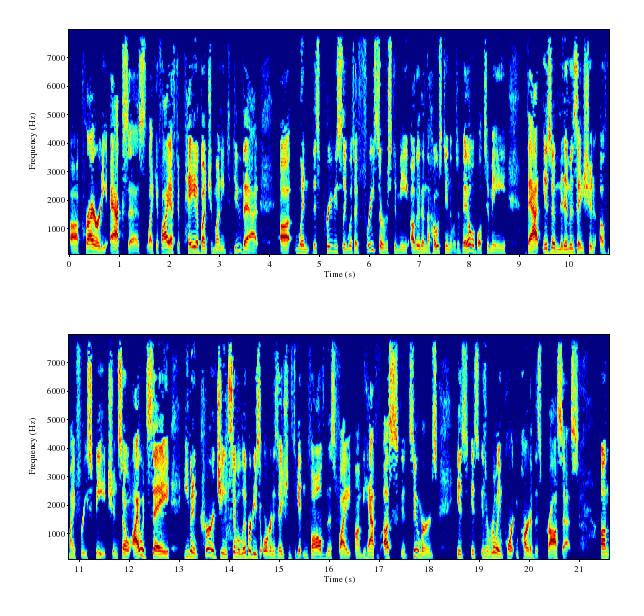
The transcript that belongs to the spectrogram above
uh, priority access, like if I have to pay a bunch of money to do that, uh, when this previously was a free service to me, other than the hosting that was available to me, that is a minimization of my free speech. And so I would say even encouraging civil liberties organizations to get involved in this fight on behalf of us consumers is, is, is a really important part of this process. Um,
